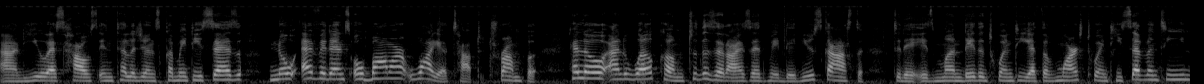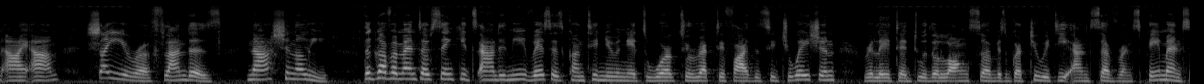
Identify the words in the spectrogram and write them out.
and U.S. House Intelligence Committee says no evidence Obama wiretapped Trump. Hello and welcome to the ZIZ Midday Newscast. Today is Monday, the 20th of March 2017. I am Shaira Flanders. Nationally, the government of St. Kitts and Nevis is continuing its work to rectify the situation related to the long service gratuity and severance payments.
